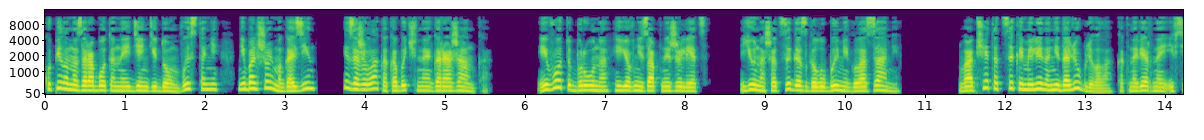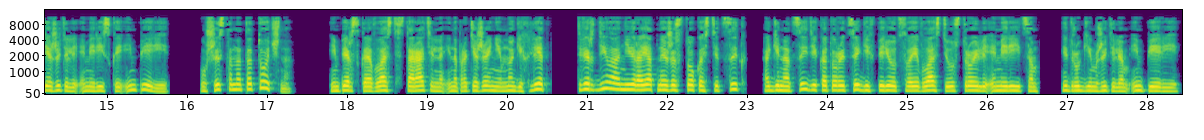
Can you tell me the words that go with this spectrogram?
купила на заработанные деньги дом в Истане, небольшой магазин и зажила, как обычная горожанка. И вот Бруно, ее внезапный жилец, юноша-цыга с голубыми глазами. Вообще-то цык Эмилина недолюбливала, как, наверное, и все жители Эмирийской империи, у Шистона-то точно. Имперская власть старательно и на протяжении многих лет твердила о невероятной жестокости ЦИК, о геноциде, который цыги в период своей власти устроили эмирийцам и другим жителям империи.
